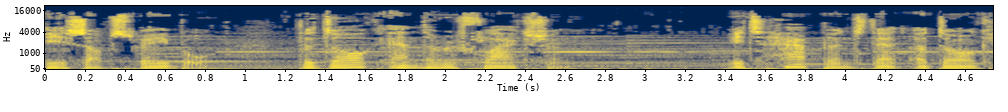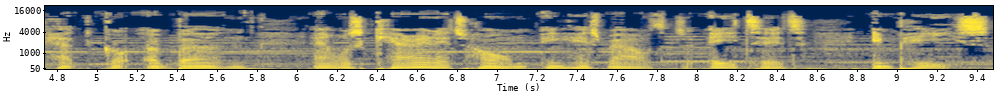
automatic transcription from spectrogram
Aesop's Fable The Dog and the Reflection. It happened that a dog had got a bone and was carrying it home in his mouth to eat it in peace.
